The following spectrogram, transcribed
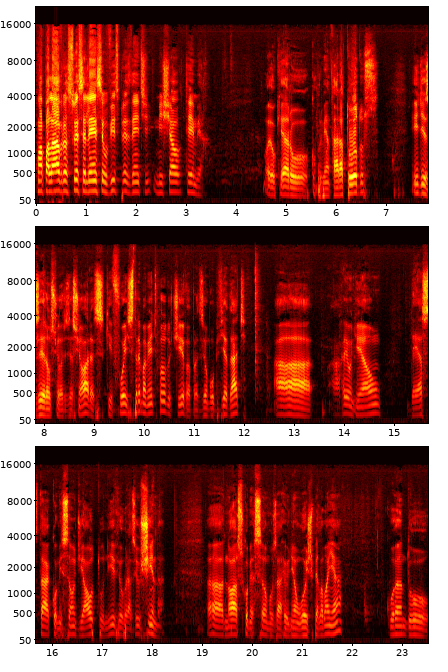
Com a palavra, Sua Excelência, o vice-presidente Michel Temer. Bom, eu quero cumprimentar a todos e dizer aos senhores e às senhoras que foi extremamente produtiva, para dizer uma obviedade, a, a reunião desta Comissão de Alto Nível Brasil-China. Uh, nós começamos a reunião hoje pela manhã, quando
